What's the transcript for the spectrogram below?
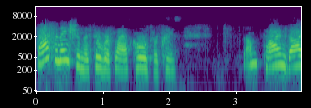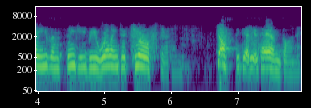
fascination the silver flask holds for Chris. Sometimes I even think he'd be willing to kill Stebbins just to get his hands on it.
